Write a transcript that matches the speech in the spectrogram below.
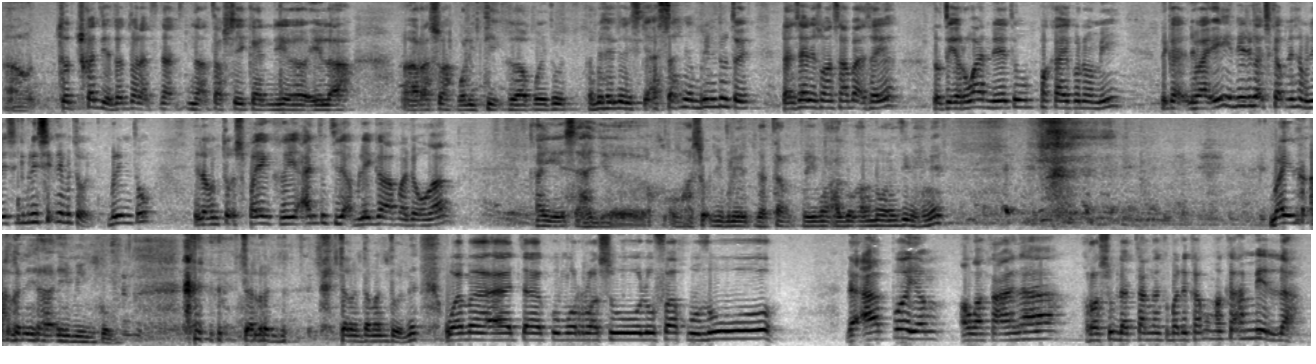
Uh, tuan-tuan nak, nak, nak tafsirkan dia ialah uh, rasuah politik ke apa itu. Tapi saya dari sikit asasnya BRIM tu betul. Dan saya ada seorang sahabat saya Dr. Irwan dia tu pakai ekonomi dekat UIA dia juga cakap ni sama. Dari segi prinsip ni betul. BRIM tu ialah untuk supaya kekayaan tu tidak berlega pada orang kaya sahaja. Oh, maksudnya boleh datang terima Agung UMNO nanti ni ya? Baina aghniya'i minkum. Calon calon tamantun eh? wa ma atakumur rasul fakhudhuh dan apa yang Allah taala rasul datangkan kepada kamu maka ambillah.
